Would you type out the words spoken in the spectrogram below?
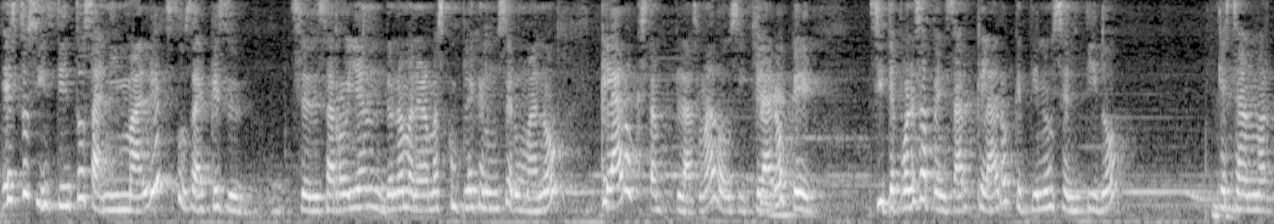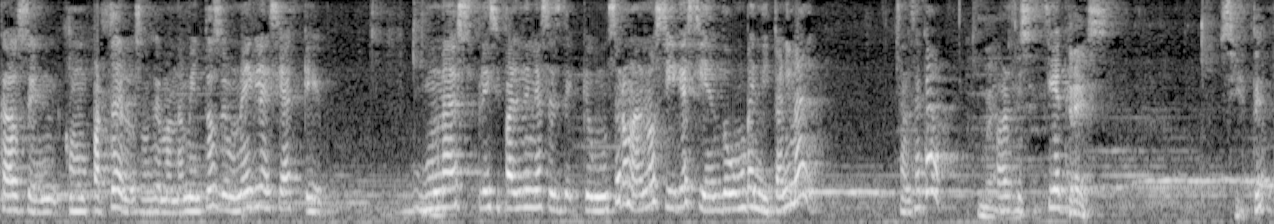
estos instintos animales, o sea, que se, se desarrollan de una manera más compleja en un ser humano, claro que están plasmados y claro que si te pones a pensar, claro que tiene un sentido que están marcados en, como parte de los once mandamientos de una iglesia que una de sus principales líneas es de que un ser humano sigue siendo un bendito animal. Se han sacado. Bueno, Ahora sí, dice, siete. Tres. ¿Siete?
